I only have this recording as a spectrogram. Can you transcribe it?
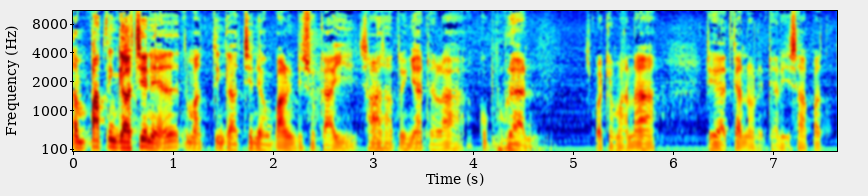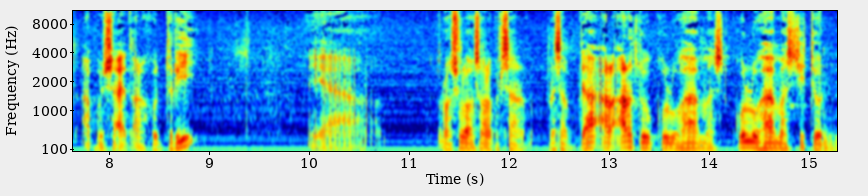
tempat tinggal jin ya tempat tinggal jin yang paling disukai salah satunya adalah kuburan. Sebagaimana dilihatkan oleh dari sahabat Abu Sa'id Al Khudri ya Rasulullah SAW bersabda al ardu kuluha mas kuluha masjidun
